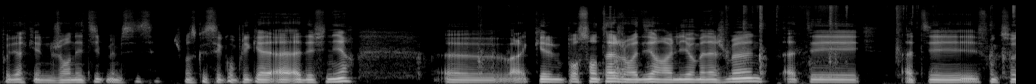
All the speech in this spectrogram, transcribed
peut dire qu'il y a une journée type, même si je pense que c'est compliqué à, définir. Euh, voilà, quel pourcentage, on va dire, lié au management, à tes, à tes fonctions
